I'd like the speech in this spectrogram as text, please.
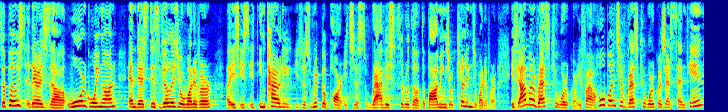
suppose there's a war going on and there's this village or whatever uh, is, is it entirely it's just ripped apart. It's just ravaged through the, the bombings or killings or whatever. If I'm a rescue worker, if I, a whole bunch of rescue workers are sent in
